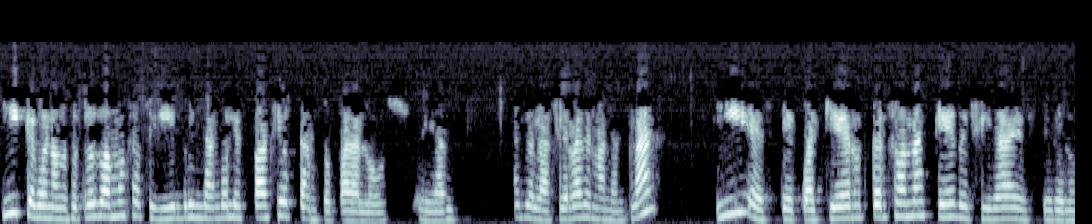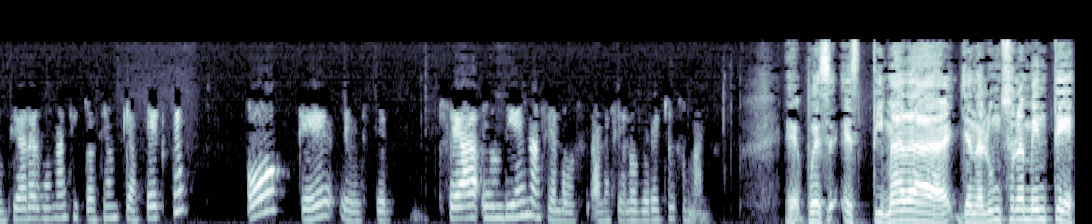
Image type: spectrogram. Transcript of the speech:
y que bueno nosotros vamos a seguir brindando el espacio tanto para los eh, habitantes de la Sierra de Manantlán y este cualquier persona que decida este denunciar alguna situación que afecte o que este sea un bien hacia los hacia los derechos humanos. Eh, pues, estimada Yanalum, solamente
